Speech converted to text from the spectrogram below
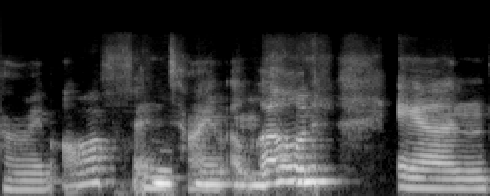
time off and time Mhm. alone. And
